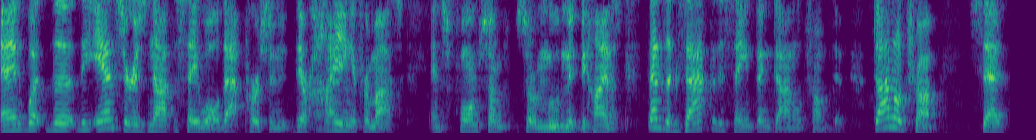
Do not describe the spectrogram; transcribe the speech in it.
And but the the answer is not to say, well, that person they're hiding it from us and form some sort of movement behind us. That is exactly the same thing Donald Trump did. Donald Trump said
